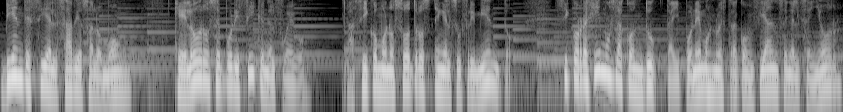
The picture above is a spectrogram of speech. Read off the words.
Bien decía el sabio Salomón que el oro se purifica en el fuego, así como nosotros en el sufrimiento. Si corregimos la conducta y ponemos nuestra confianza en el Señor,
